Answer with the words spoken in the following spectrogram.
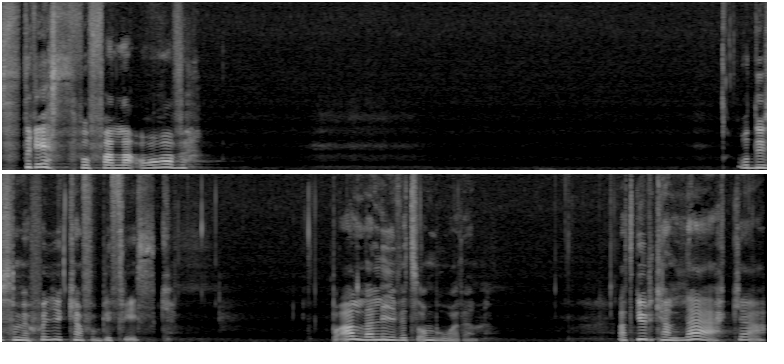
Stress får falla av. Och du som är sjuk kan få bli frisk. På alla livets områden. Att Gud kan läka.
